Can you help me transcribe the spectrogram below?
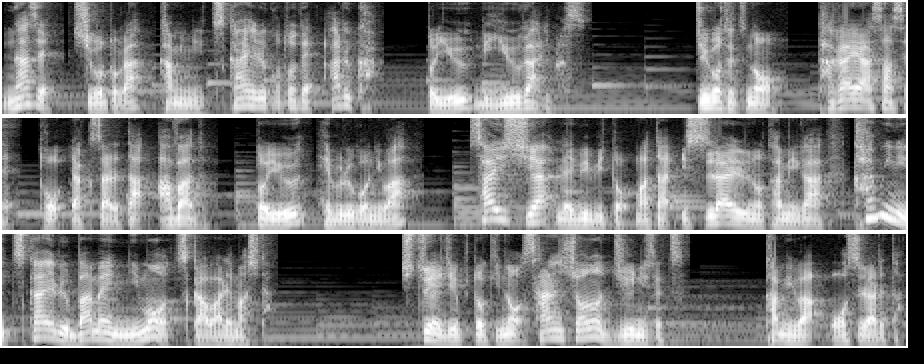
なぜ仕事が神に仕えることであるかという理由があります。15節の耕させと訳されたアバドというヘブル語には祭司やレビ人またイスラエルの民が神に仕える場面にも使われました。出エジプト記の3章の12節。神は仰せられた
